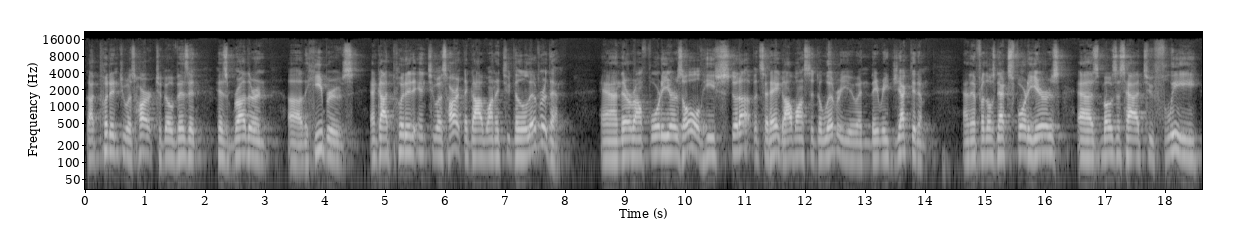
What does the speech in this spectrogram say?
God put into his heart to go visit his brother and uh, the Hebrews, and God put it into his heart that God wanted to deliver them. And they're around 40 years old. He stood up and said, Hey, God wants to deliver you. And they rejected him. And then for those next 40 years, as Moses had to flee,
